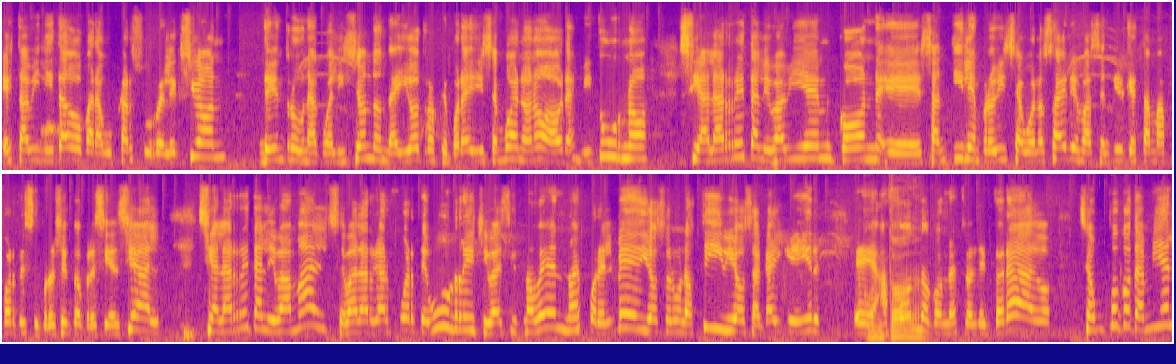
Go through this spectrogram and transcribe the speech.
está habilitado para buscar su reelección dentro de una coalición donde hay otros que por ahí dicen, bueno, no, ahora es mi turno. Si a la reta le va bien con eh, en provincia de Buenos Aires, va a sentir que está más fuerte su proyecto presidencial. Si a la reta le va mal, se va a alargar fuerte Bullrich y va a decir, no ven, no es por el medio, son unos tibios, acá hay que ir eh, a fondo con nuestro electorado. O sea, un poco también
